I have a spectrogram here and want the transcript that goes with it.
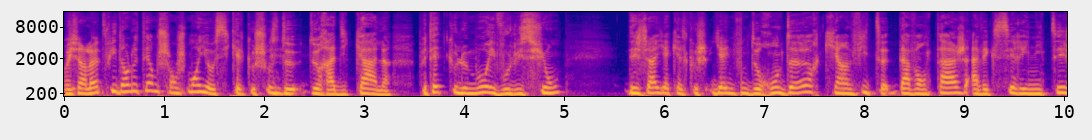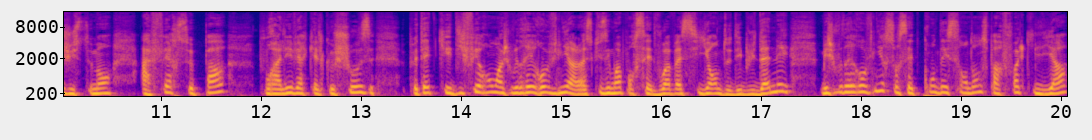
Oui, Charlotte. Puis dans le terme changement, il y a aussi quelque chose de radical. Peut-être que le mot évolution déjà, il y a quelque il y a une forme de rondeur qui invite davantage, avec sérénité, justement, à faire ce pas pour aller vers quelque chose peut-être qui est différent. Moi, je voudrais revenir, alors excusez-moi pour cette voix vacillante de début d'année, mais je voudrais revenir sur cette condescendance parfois qu'il y a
